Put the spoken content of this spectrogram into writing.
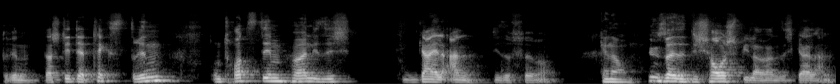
drin. Da steht der Text drin und trotzdem hören die sich geil an, diese Filme. Genau. Beziehungsweise die Schauspieler hören sich geil an.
